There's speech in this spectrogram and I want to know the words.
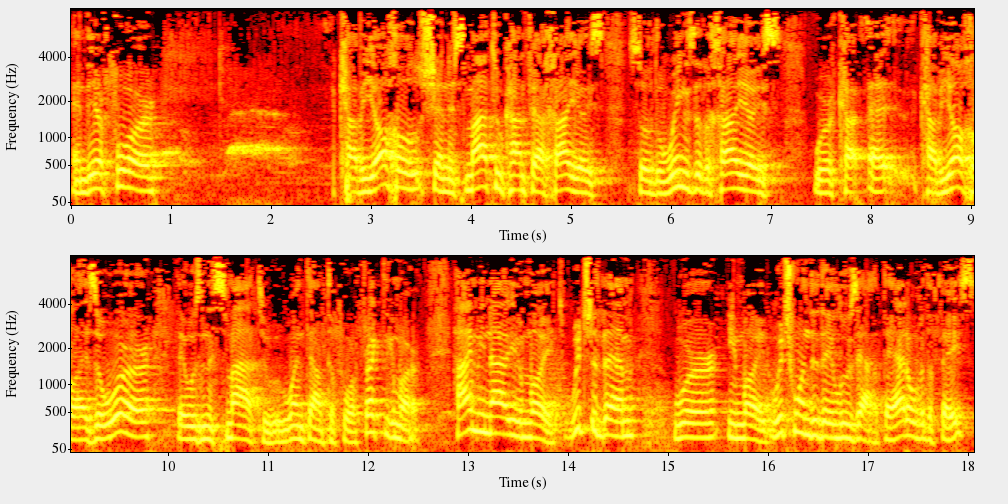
and therefore. So the wings of the chayos were uh, kaviyachol, as it were, there was nismatu. It went down to four. Frektigmar. Haimina yumoit. Which of them were imoit? Which one did they lose out? They had over the face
